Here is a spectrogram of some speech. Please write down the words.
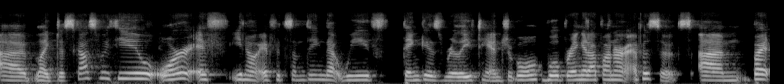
uh, like discuss with you or if you know if it's something that we think is really tangible we'll bring it up on our episodes um, but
